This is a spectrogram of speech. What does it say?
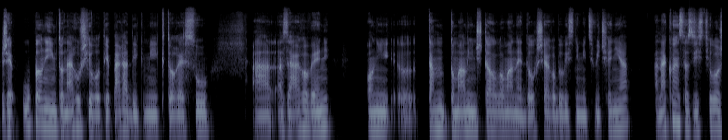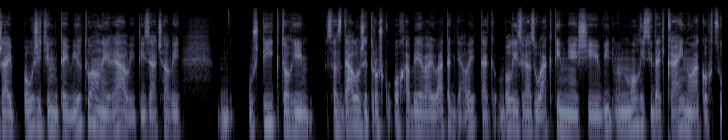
že úplne im to narušilo tie paradigmy, ktoré sú a, a zároveň oni e, tam to mali inštalované dlhšie a robili s nimi cvičenia a nakoniec sa zistilo, že aj použitím tej virtuálnej reality začali už tí, ktorí sa zdalo, že trošku ochabievajú a tak ďalej, tak boli zrazu aktívnejší, mohli si dať krajinu ako chcú,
